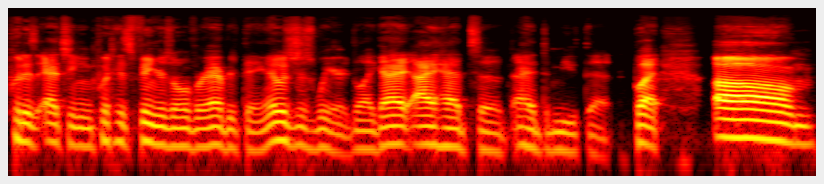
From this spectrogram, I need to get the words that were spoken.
put his etching, put his fingers over everything. It was just weird. Like I I had to I had to mute that. But um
